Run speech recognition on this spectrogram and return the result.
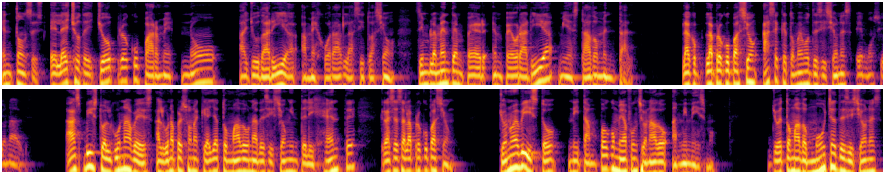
Entonces, el hecho de yo preocuparme no ayudaría a mejorar la situación, simplemente empeoraría mi estado mental. La, preocupación hace que tomemos decisiones emocionales. ¿Has visto alguna vez alguna persona que haya tomado una decisión inteligente gracias a la preocupación? Yo no he visto ni tampoco me ha funcionado a mí mismo. Yo he tomado muchas decisiones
